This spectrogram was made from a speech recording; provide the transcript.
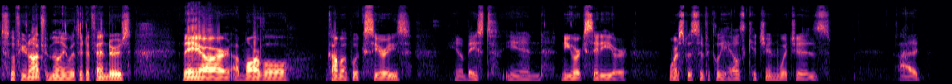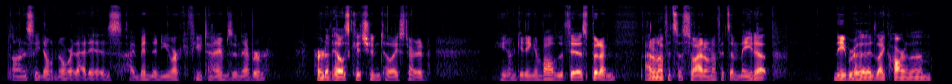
So if you're not familiar with the Defenders, they are a Marvel comic book series, you know, based in New York City or more specifically Hell's Kitchen, which is I honestly don't know where that is. I've been to New York a few times and never heard of Hell's Kitchen until I started, you know, getting involved with this. But I'm I don't know if it's a so I don't know if it's a made up neighborhood like Harlem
